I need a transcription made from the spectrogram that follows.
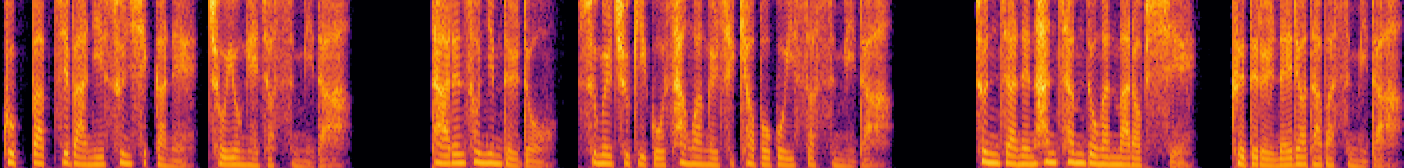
국밥집 안이 순식간에 조용해졌습니다. 다른 손님들도 숨을 죽이고 상황을 지켜보고 있었습니다. 순자는 한참 동안 말없이 그들을 내려다봤습니다.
